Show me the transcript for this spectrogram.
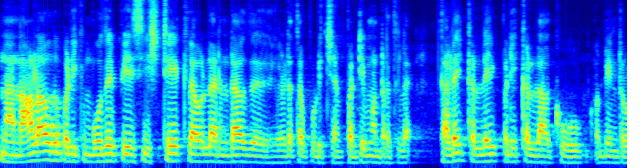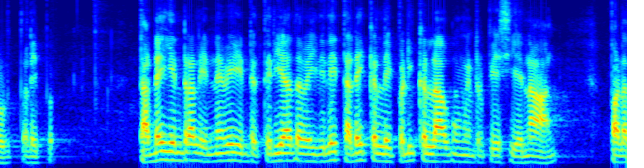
நான் நாலாவது படிக்கும்போதே பேசி ஸ்டேட் லெவலில் ரெண்டாவது இடத்த பிடிச்சேன் பட்டிமன்றத்தில். தடைக்கல்லை படிக்கல்லாக்குவோம் அப்படின்ற ஒரு தலைப்பு. தடை என்றால் என்னவே என்று தெரியாத வயதிலே தடைக்கல்லை படிக்கல்லாகும் என்று பேசிய நான் பல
